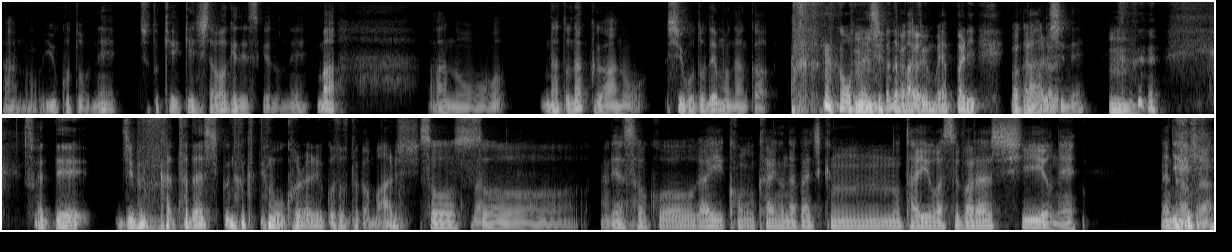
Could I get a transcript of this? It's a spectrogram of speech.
あの、いうことをね、ちょっと経験したわけですけどね。まあ、あの、なんとなく、あの、仕事でもなんか、同じような場面もやっぱりあるしね。うん。そうやって自分が正しくなくても怒られることとかもあるし。そうそう。なんかいや、そこが。今回の中地君の対応は素晴らしいよね。なんかほら、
